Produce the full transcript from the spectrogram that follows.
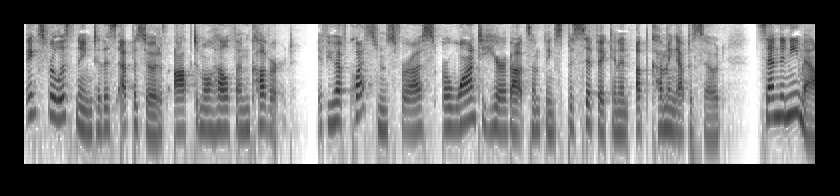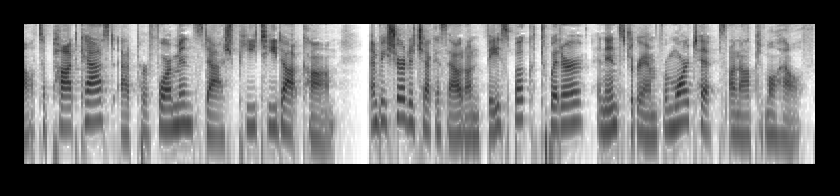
Thanks for listening to this episode of Optimal Health Uncovered. If you have questions for us or want to hear about something specific in an upcoming episode, send an email to podcast at performance pt.com and be sure to check us out on Facebook, Twitter, and Instagram for more tips on optimal health.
